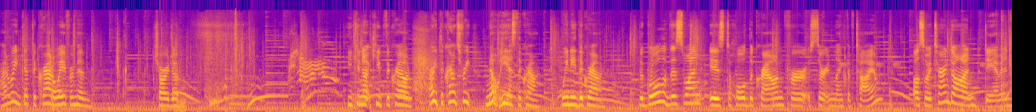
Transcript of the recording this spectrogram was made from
How do we get the crown away from him? Charge up. He cannot keep the crown. Alright, the crown's free. No, he has the crown. We need the crown. The goal of this one is to hold the crown for a certain length of time. Also, I turned on damage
